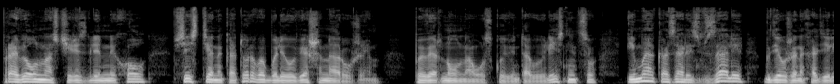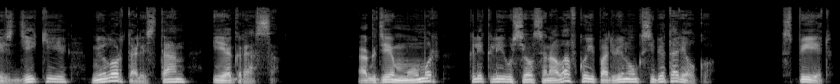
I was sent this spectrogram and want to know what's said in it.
провел нас через длинный холл, все стены которого были увешаны оружием, повернул на узкую винтовую лестницу, и мы оказались в зале, где уже находились Дикие, Милорд Алистан и Эграсса. «А где Мумр?» — Кликли уселся на лавку и подвинул к себе тарелку. «Спит,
